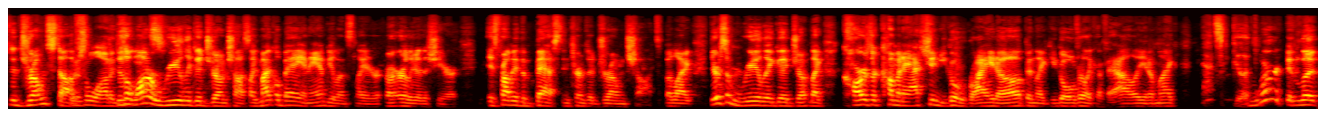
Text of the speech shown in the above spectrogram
the drone stuff. There's a lot of There's a lot ones. of really good drone shots. Like Michael Bay and Ambulance later or earlier this year is probably the best in terms of drone shots. But like there's some really good drone. Like cars are coming at you, and you go right up, and like you go over like a valley, and I'm like, that's good work. it lit,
